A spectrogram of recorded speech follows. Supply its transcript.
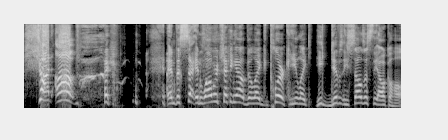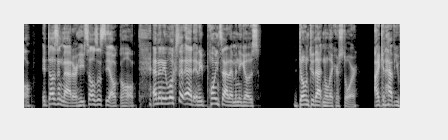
shut up!" like, and the se- and while we're checking out, the like clerk, he like he gives he sells us the alcohol. It doesn't matter. He sells us the alcohol, and then he looks at Ed and he points at him and he goes, "Don't do that in a liquor store. I could have you.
